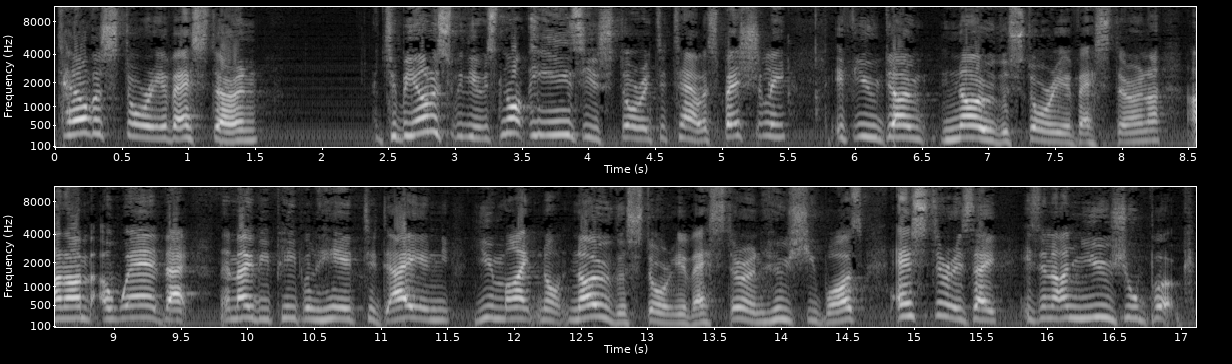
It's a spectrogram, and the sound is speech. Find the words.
tell the story of Esther. And to be honest with you, it's not the easiest story to tell, especially if you don't know the story of Esther. And, I, and I'm aware that there may be people here today and you might not know the story of Esther and who she was. Esther is, a, is an unusual book.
